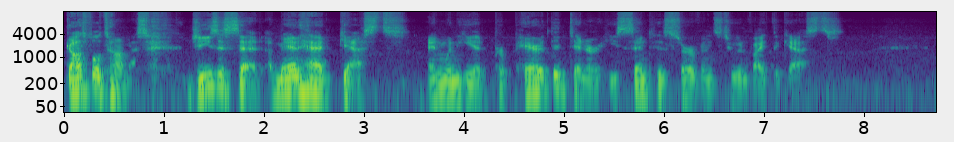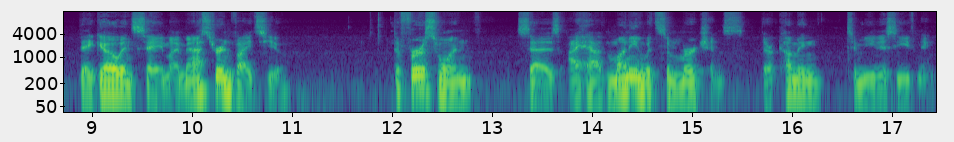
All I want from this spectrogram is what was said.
Gospel of Thomas. Jesus said, A man had guests, and when he had prepared the dinner, he sent his servants to invite the guests. They go and say, My master invites you. The first one says, I have money with some merchants. They're coming to me this evening.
